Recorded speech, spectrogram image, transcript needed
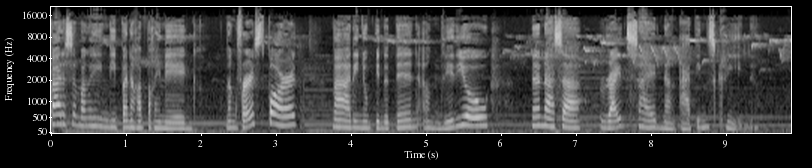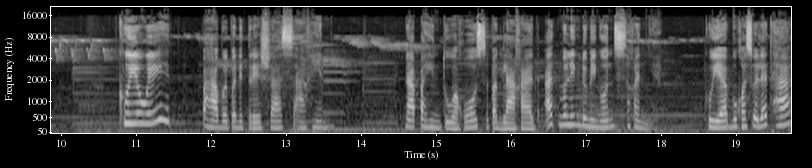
Para sa mga hindi pa nakapakinig ng first part, maaari niyong pindutin ang video na nasa right side ng ating screen. Kuya, wait! Pahabol pa ni Trisha sa akin. Napahinto ako sa paglakad at muling lumingon sa kanya. Kuya, bukas ulit ha?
